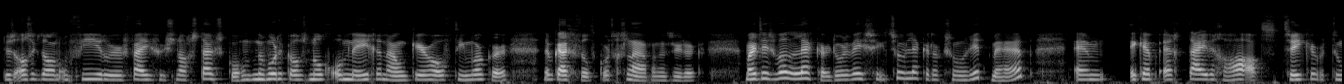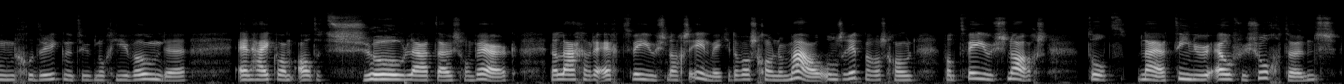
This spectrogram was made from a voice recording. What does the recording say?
Dus als ik dan om 4 uur, 5 uur s'nachts thuis kom, dan word ik alsnog om 9, nou een keer half 10 wakker. Dan heb ik eigenlijk veel te kort geslapen natuurlijk. Maar het is wel lekker. Door de week vind ik het zo lekker dat ik zo'n ritme heb. En ik heb echt tijden gehad. Zeker toen Godriek natuurlijk nog hier woonde. En hij kwam altijd zo laat thuis van werk. Dan lagen we er echt twee uur s'nachts in, weet je. Dat was gewoon normaal. Ons ritme was gewoon van twee uur s'nachts tot, nou ja, tien uur, elf uur s ochtends.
